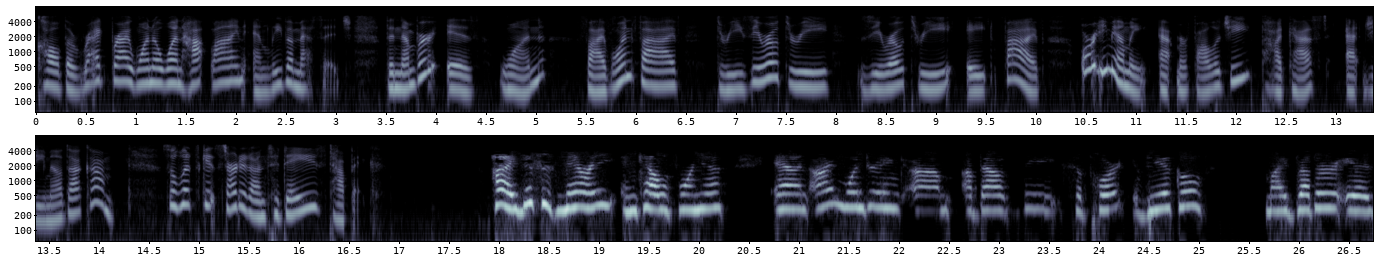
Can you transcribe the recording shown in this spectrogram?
call the RAGBRAI 101 hotline and leave a message. The number is 1 515 303 0385 or email me at murphologypodcast at gmail.com. So let's get started on today's topic. Hi, this is Mary in California, and I'm wondering um, about the support vehicles. My brother is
